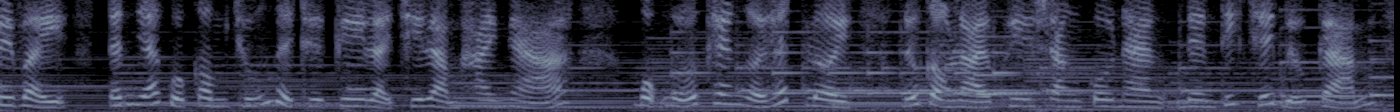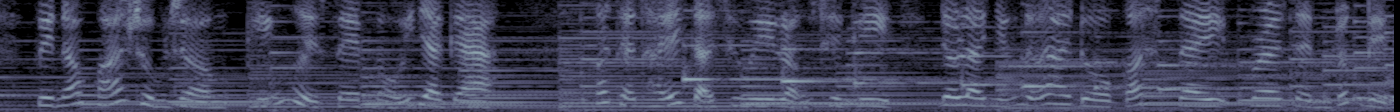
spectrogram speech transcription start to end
Tuy vậy, đánh giá của công chúng về Tricky lại chỉ làm hai ngã. Một nửa khen ngợi hết lời, nửa còn lại khuyên rằng cô nàng nên tiết chế biểu cảm vì nó quá rùng rợn khiến người xem nổi da gà. Có thể thấy cả Sui lẫn Tricky đều là những nữ idol có stay present rất đỉnh.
